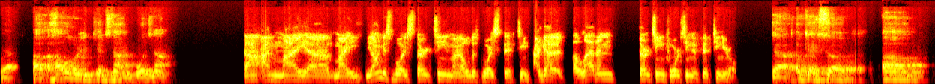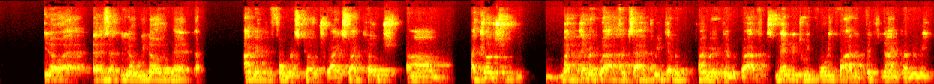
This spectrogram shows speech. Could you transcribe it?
Yeah. How, how old are your kids now, your boys now? Uh, I'm my uh, my youngest boy's 13, my oldest boy's 15. I got a 11, 13, 14, and 15 year old. Yeah. Okay. So, um, you know, as you know, we know that I'm a performance coach, right? So I coach. Um, I coach my demographics. I have three primary demographics: men between 45 and 59 come to me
